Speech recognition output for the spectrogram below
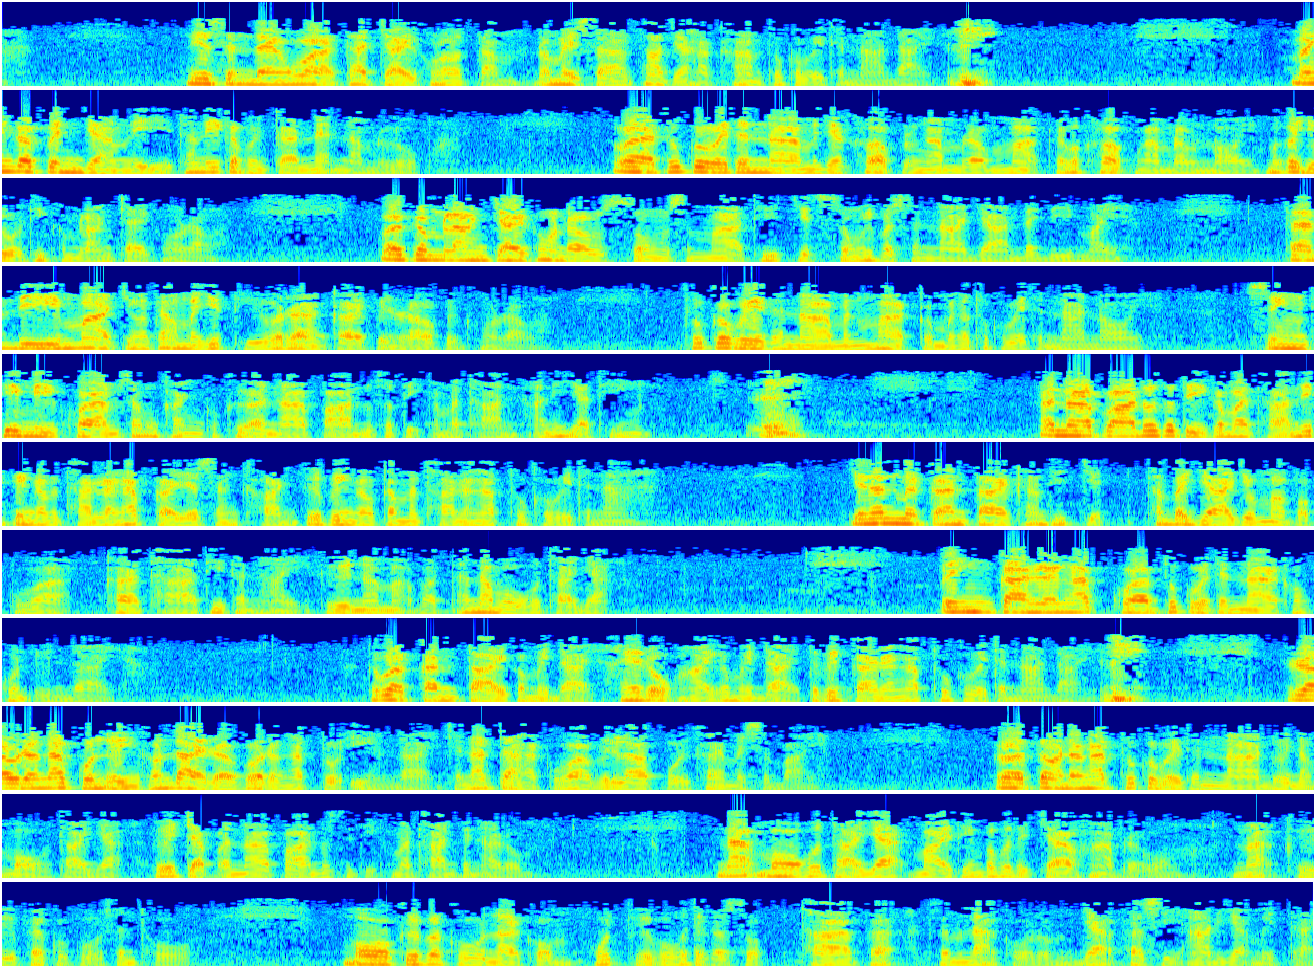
นี่แสดงว่าถ้าใจของเราต่ำเราไม่สามารถจะหักข้ามทุกขเวทนาได้ มันก็เป็นอย่างนี้ทั้งนี้ก็เป็นการแนะนำโลกว่าทุกเวทนามันจะครอบงำเรามาก แล้วว่าครอบงำเราน้อย มันก็อยู่ที่กำลังใจของเรา ว่ากำลังใจของเราทรงสมาธิจิตทรงวิปัสสนาญาณได้ดีไหม ถ้าดีมากจนกระทั่งไมายึดถือว่าร่างกายเป็นเราเป็นของเรา ทุกเวทนามันมากก็เหมือนกับทุกเวทนาน้อย สิ่งที่มีความสำคัญก็คืออนาปานุสติกรรมฐาน อันนี้อย่าทิ้ง อนาปานุสติกรรมฐานนี่เป็นกรรมฐานระงับกายสังขารคือเป็นกรรมฐานระงับทุกขเวทนาฉะนั้นเมื่อการตายครั้งที่เจ็ดท่านพญายมมาบอกว่าคาถาที่ท่านให้คือนามวัตนโมพุทธายะ เป็นการระงับความทุกขเวทนาของคนอื่นได้ ก็ว่าการตายก็ไม่ได้ ให้โรคหายก็ไม่ได้ แต่เป็นการระงับทุกขเวทนาได้ เราระงับคนอื่นเขาได้ เราก็ระงับตัวเองได้ ฉะนั้นถ้าหากว่าเวลาป่วยไข้ไม่สบาย ก็ต้องระงับทุกขเวทนาด้วยนโมทายะคือจับอนาปานุสติกรรมฐานเป็นอารมณ์นะโมพุทธายะหมายถึงพระพุทธเจ้าห้าพระองค์นะคือพระโกโกสันโธ โมคือพระโคนาคม พุทธคือพระพุทธกสบทาพระสมณะโคลมยะพระสีอาริยะเมตไตร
